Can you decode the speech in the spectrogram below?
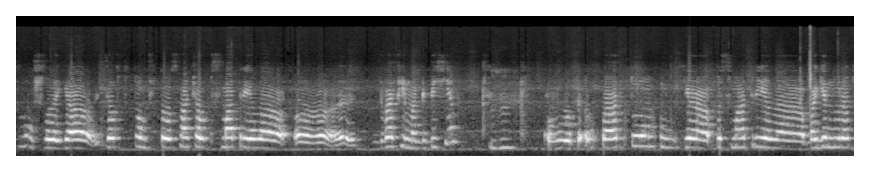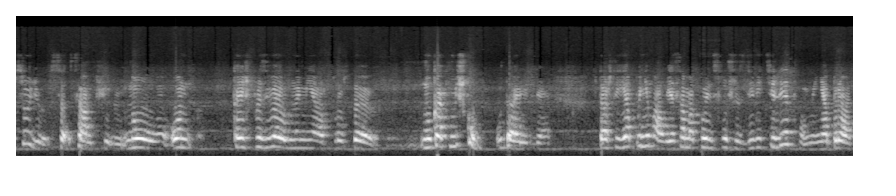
слушала, я... Дело в том, что сначала посмотрела э, два фильма BBC, угу. вот, потом я посмотрела «Военную рапсодию», сам фильм, ну, он, конечно, произвел на меня просто, ну, как мешком ударили, потому что я понимала, я сама какой-нибудь слушаю с 9 лет, у меня брат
